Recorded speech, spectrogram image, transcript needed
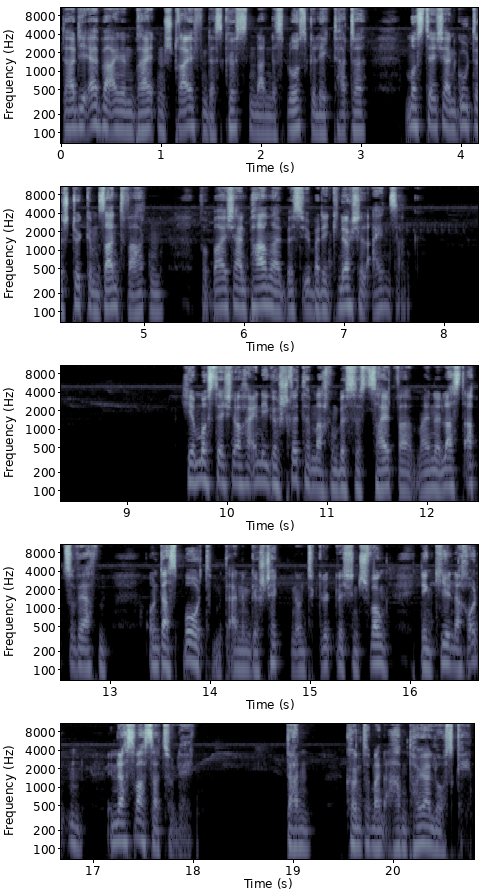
Da die Ebbe einen breiten Streifen des Küstenlandes bloßgelegt hatte, musste ich ein gutes Stück im Sand warten, wobei ich ein paar Mal bis über den Knöchel einsank. Hier musste ich noch einige Schritte machen, bis es Zeit war, meine Last abzuwerfen und das Boot mit einem geschickten und glücklichen Schwung den Kiel nach unten in das Wasser zu legen. Dann konnte mein Abenteuer losgehen.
